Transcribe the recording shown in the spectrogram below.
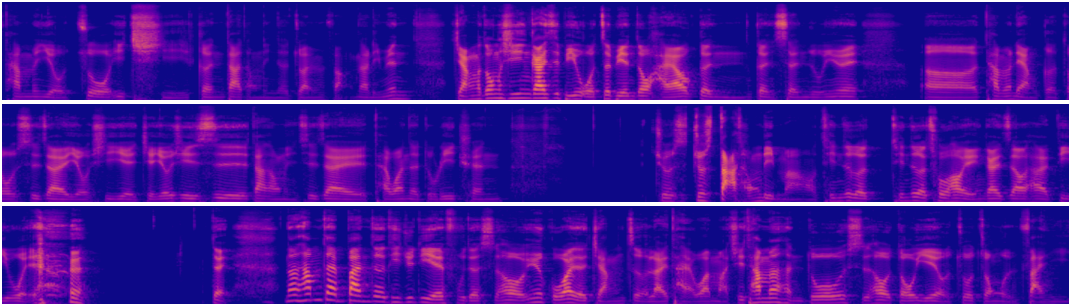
他们有做一期跟大统领的专访，那里面讲的东西应该是比我这边都还要更更深入，因为呃他们两个都是在游戏业界，尤其是大统领是在台湾的独立圈就是就是大统领嘛，哦，听这个听这个绰号也应该知道他的地位。对，那他们在办这个 TGDF 的时候，因为国外的讲者来台湾嘛，其实他们很多时候都也有做中文翻译，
